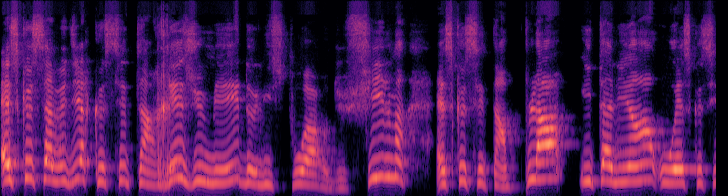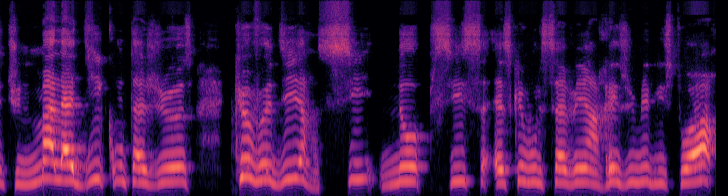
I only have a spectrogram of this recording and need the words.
Est-ce que ça veut dire que c'est un résumé de l'histoire du film? Est-ce que c'est un plat italien ou est-ce que c'est une maladie contagieuse? Que veut dire synopsis? Est-ce que vous le savez, un résumé de l'histoire?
